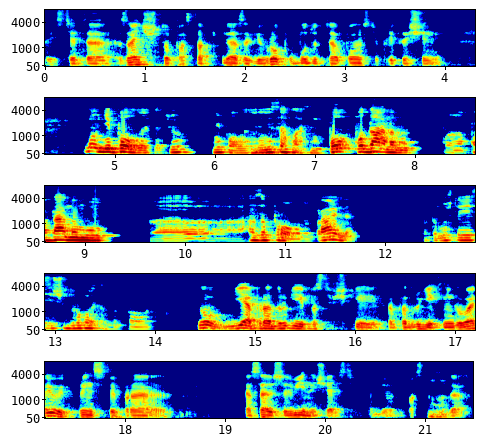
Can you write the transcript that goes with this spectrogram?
То есть это значит, что поставки газа в Европу будут э, полностью прекращены. Ну, не полностью, не полностью, не согласен. По, по данному, э, по данному э, газопроводу, правильно? Потому что есть еще другой газопровод. Ну, я про другие поставщики, про других не говорю, и, в принципе, про касаюсь львиной части объема поставок mm -hmm. газа.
